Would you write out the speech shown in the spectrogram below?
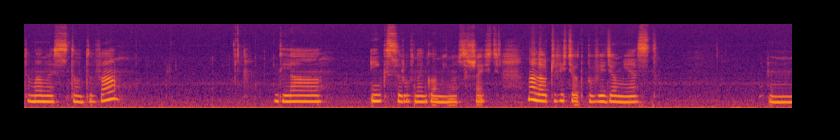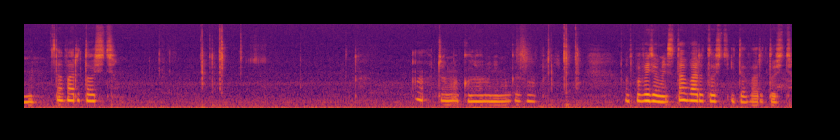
To mamy 102 dla x równego minus 6. No ale oczywiście odpowiedzią jest mm, ta wartość. A, czemu koloru nie mogę złapać? Odpowiedzią jest ta wartość i ta wartość.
